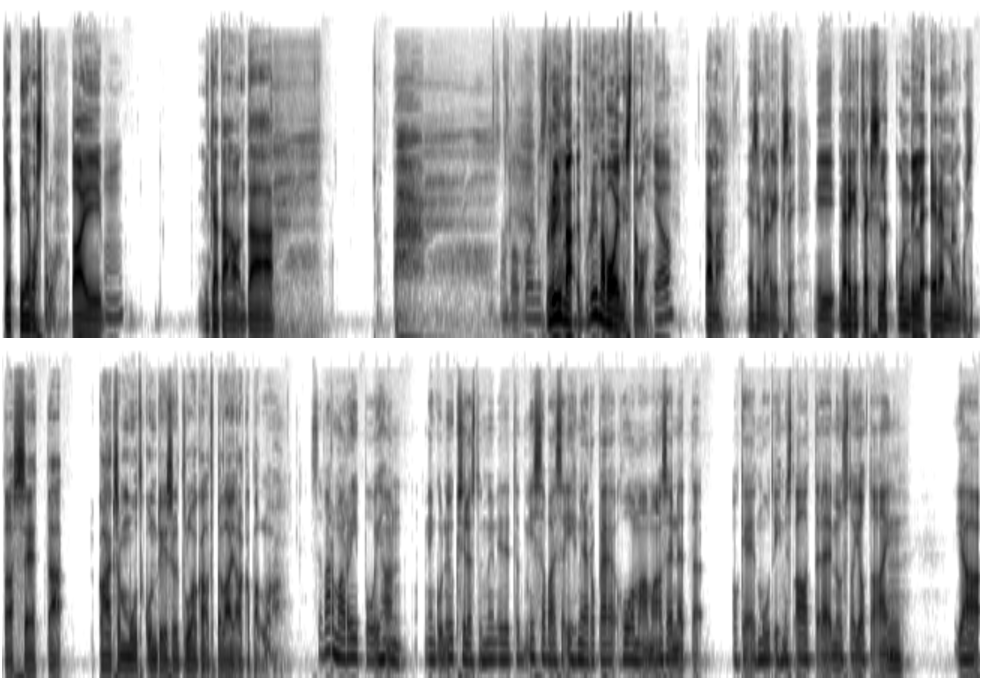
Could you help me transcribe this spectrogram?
keppievostelu tai mm. mikä tää on tää Ryhmä, ryhmävoimistelu. Joo. Tämä esimerkiksi. Niin merkitseekö sille kundille enemmän kuin sitten taas se, että kahdeksan muut kundia siltä luokalta pelaa jalkapalloa? Se varmaan riippuu ihan niin kuin yksilöstä, mutta mietin, että missä vaiheessa ihminen rupeaa huomaamaan sen, että okei, okay, että muut ihmiset ajattelee minusta jotain. Mm. Ja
